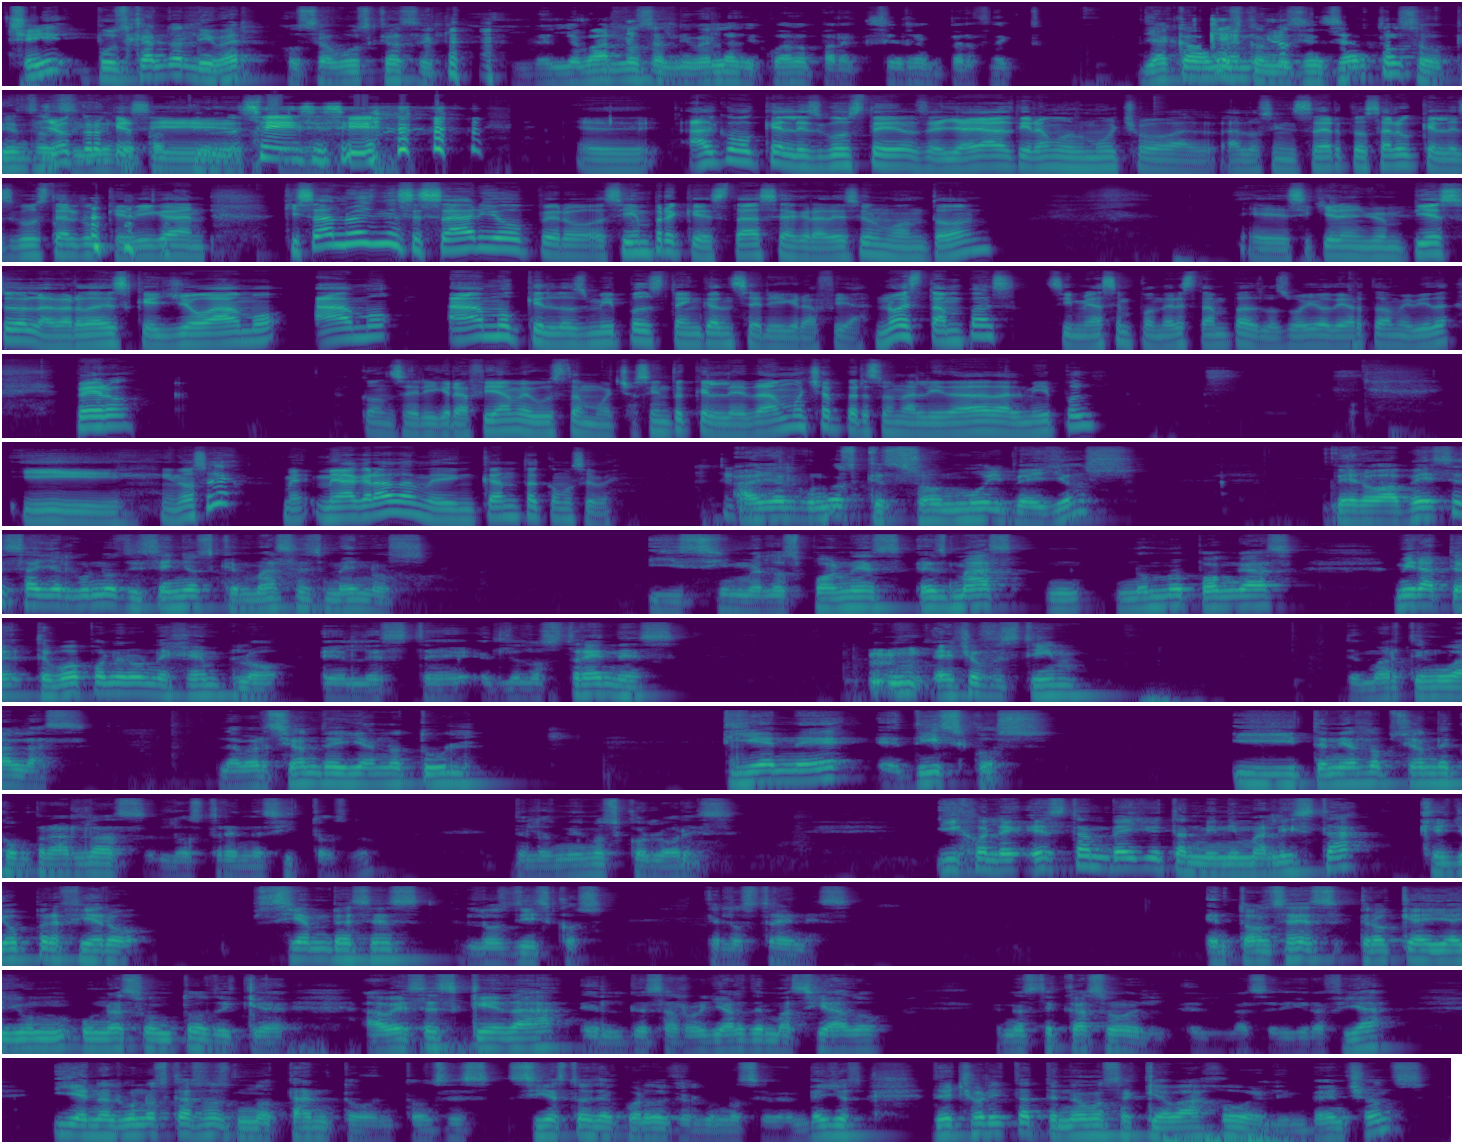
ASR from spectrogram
Sí, buscando el nivel, o sea, buscas el- el elevarlos al nivel adecuado para que cierren perfecto. ¿Ya acabamos ¿Qué? con los insertos o piensas Yo creo que sí. Sí, sí, sí. Eh, algo que les guste, o sea, ya, ya tiramos mucho a, a los insertos, algo que les guste, algo que digan, quizá no es necesario, pero siempre que está se agradece un montón. Eh, si quieren, yo empiezo. La verdad es que yo amo, amo, amo que los meeples tengan serigrafía. No estampas, si me hacen poner estampas los voy a odiar toda mi vida, pero con serigrafía me gusta mucho. Siento que le da mucha personalidad al meeple. Y, y no sé, me, me agrada, me encanta cómo se ve. Hay algunos que son muy bellos, pero a veces hay algunos diseños que más es menos. Y si me los pones, es más, no me pongas. Mira, te, voy a poner un ejemplo: el, este, el de los trenes, Age of Steam, de Martin Wallace. La versión de Jan O'Toole tiene eh, discos y tenías la opción de comprar los trenecitos, ¿no? De los mismos colores. Híjole, es tan bello y tan minimalista que yo prefiero 100 veces los discos que los trenes. Entonces, creo que ahí hay un, un asunto de que a veces queda el desarrollar demasiado, en este caso el- el- la serigrafía, y en algunos casos no tanto. Entonces, sí estoy de acuerdo que algunos se ven bellos. De hecho, ahorita tenemos aquí abajo el Inventions,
